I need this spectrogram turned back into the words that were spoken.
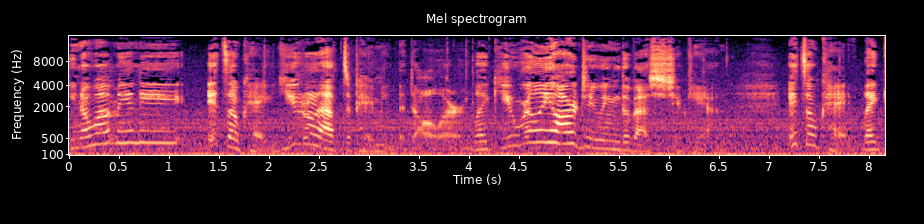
you know what, Mandy? It's okay. You don't have to pay me. Like, you really are doing the best you can. It's okay. Like,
